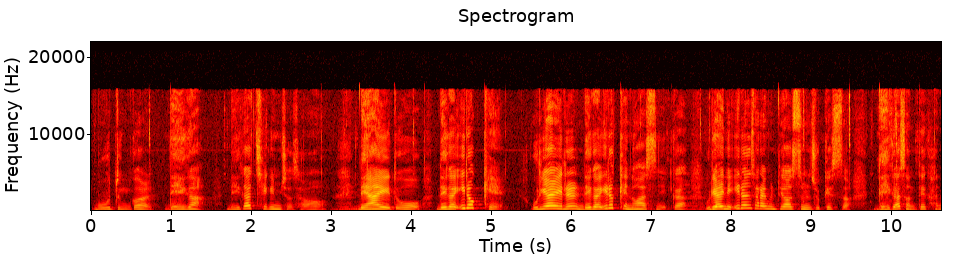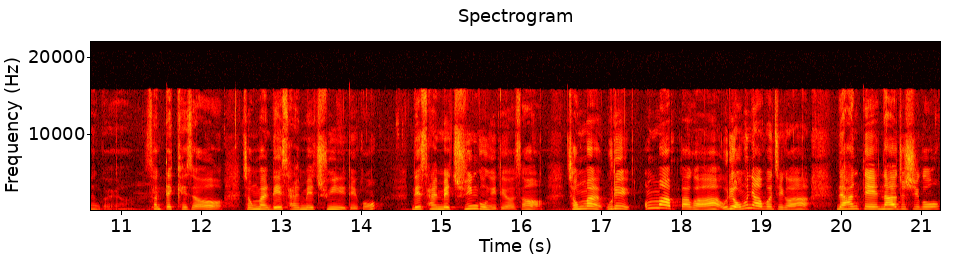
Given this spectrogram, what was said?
모든 걸 내가 내가 책임져서 내 아이도 내가 이렇게 우리 아이를 내가 이렇게 놓았으니까 우리 아이는 이런 사람이 되었으면 좋겠어. 내가 선택하는 거예요. 선택해서 정말 내 삶의 주인이 되고 내 삶의 주인공이 되어서 정말 우리 엄마 아빠가 우리 어머니 아버지가 나한테 낳아주시고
